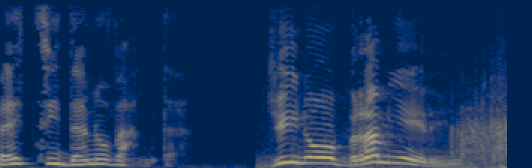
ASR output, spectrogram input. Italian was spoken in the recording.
Pezzi da 90. Gino Bramieri.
